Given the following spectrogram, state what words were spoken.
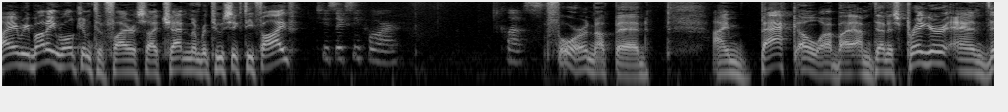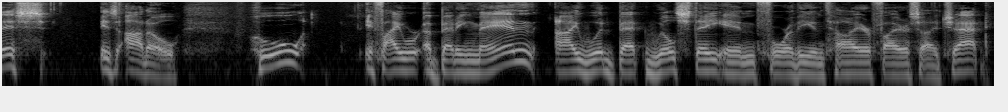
Hi, everybody. Welcome to Fireside Chat number 265. 264. Close. Four, not bad. I'm back. Oh, uh, I'm I'm Dennis Prager, and this is Otto, who, if I were a betting man, I would bet will stay in for the entire Fireside Chat.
